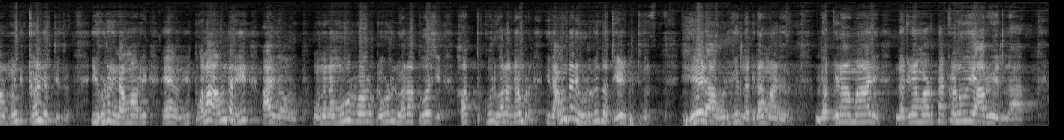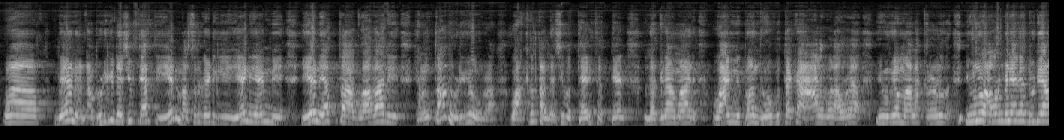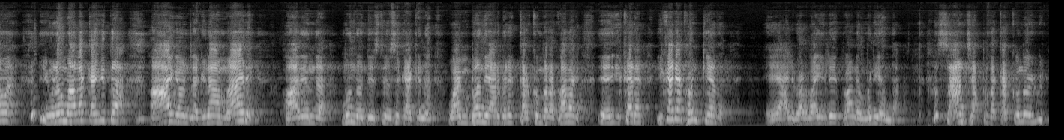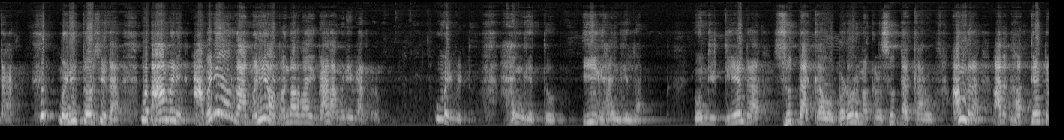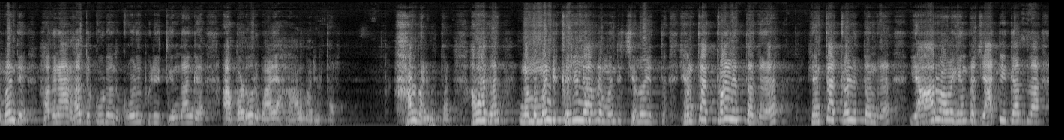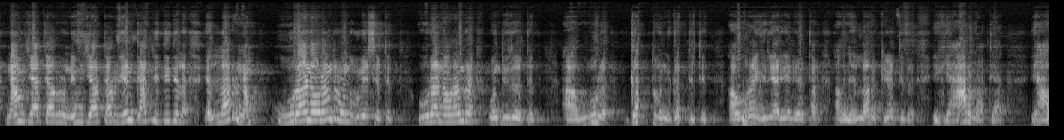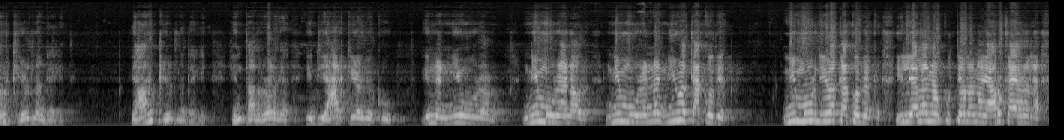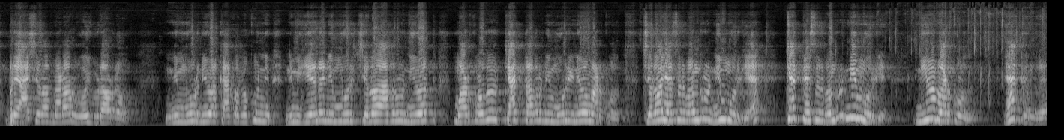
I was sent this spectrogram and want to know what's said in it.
ಅವ್ರ ಮಂದಿ ಕಣ್ಣು ಇರ್ತಿದ್ರು. ಈ ಹುಡುಗ ನಮ್ಮವ್ರಿ, ಏ ಇಟ್ಟು ಹೊಲ ಅವಂದರಿ? ಒಂದು ನಮ್ಮ ಊರು ಬರೋ ಗೌಡನ ಹೊಲ ತೋರಿಸಿ, ಹತ್ತು ಕೂರಿ ಹೊಲ ನಂಬ್ರು ಇದು ಅವಂದರಿ ಹುಡುಗಂದು ಅಂತ ಹೇಳಿಬಿಟ್ಟಿದ್ರು. ಹೇಳಿ ಆ ಹುಡುಗಿ ಲಗ್ನ ಮಾಡಿದ್ರು. ಲಗ್ನ ಮಾಡಿ, ಲಗ್ನ ಮಾಡ್ತಕ್ಕೂ ಯಾರೂ ಇಲ್ಲ. ಏನು ನಮ್ಮ ಹುಡುಗಿ ನಸೀಬ್ ತ್ಯಾರ್ತಿ ಏನು ಮೊಸರು ಗಡಿಗೆ, ಏನು ಎಮ್ಮಿ, ಏನು ಎತ್ತ, ಗೋದಾಲಿ ಎಂಥದ್ದು ಹುಡುಗಿ ಒಕ್ಕಲ್ತ ನಸೀಬ ತೆರಿತತ್ತೆ ಲಗ್ನ ಮಾಡಿ, ವಾಮಿ ಬಂದು ಹೋಗುತ್ತಕ ಆಳುಗಳು ಅವರ, ಇವಾಗ ಮಾಲಕ್ ಇವನು ಅವ್ರ ಮನ್ಯಾಗ ದುಡಿಯಾವ, ಇವನು ಮಾಲಕ್ ಆಗಿದ್ದ. ಆಗ ಅವ್ನು ಲಗ್ನ ಮಾಡಿ ಆದಿಂದ ಮುಂದೊಂದು ದಿವ್ಸ ದಿವ್ಸಕ್ಕೆ ಹಾಕಿನ ಒಮ್ಮೆ ಬಂದು ಎರಡು ಬೇರೆ ಕರ್ಕೊಂಬರಕ್ಕೆ ಹೋದಾಗ ಈ ಕಡೆ ಈ ಕಡೆ ಹೊಂಕಿ ಅದ. ಏ, ಅಲ್ಲಿ ಬೇಡ ಬಾ ಇಲ್ಲೇ ಇದ್ವಾ ನಮ್ಮ ಮನಿ ಅಂದ. ಸಾನ್ ಚಪ್ಪದ ಕರ್ಕೊಂಡು ಹೋಗ್ಬಿಟ್ಟ. ಮಣಿ ತೋರಿಸಿದ. ಮತ್ತು ಆ ಮಣಿ ಆ ಮಣಿ ಅವ್ರದ್ದು ಆ ಮಣಿ ಅವ್ರು ಬಂದಾರವಾ ಈಗ ಬೇಡ, ಆ ಮಣಿ ಬೇಡ ಹೋಗ್ಬಿಟ್ಟು ಹಂಗಿತ್ತು. ಈಗ ಹಂಗಿಲ್ಲ. ಒಂದಿಷ್ಟು ಏನರ ಶುದ್ಧ ಅಕ್ಕಾವು, ಬಡವ್ರ ಮಕ್ಕಳು ಶುದ್ಧ ಅಕ್ಕಾರು. ಅಂದ್ರೆ ಅದಕ್ಕೆ ಹದಿನೆಂಟು ಮಂದಿ ಹದಿನಾರು ಹದ್ದು ಕೂಡಿ ಒಂದು ಕೋಳಿ ಪುಳಿ ತಿಂದಂಗೆ ಆ ಬಡವ್ರು ಬಾಳೆ ಹಾಳು ಮಾಡಿಬಿಡ್ತಾರೆ. ಹಾಳು ಮಾಡಿಬಿಡ್ತಾರೆ. ಅವಾಗ ನಮ್ಮ ಮಂದಿ ಕಲೀಲಾರ್ದ ಮಂದಿ ಚಲೋ ಇತ್ತು. ಎಂಥ ಕಳ್ಳು ಇತ್ತಂದ್ರೆ ಎಂಥ ಕಳ್ಳು ಇತ್ತಂದ್ರೆ ಯಾರು ಅವಾಗ ಇಂಥ ಜಾತಿ ಗದ್ದಲ ನಮ್ಮ ಜಾತಿಯವರು ನಿಮ್ಮ ಜಾತಿಯವರು ಏನು ಗದ್ದಲ ಇದ್ದಿದ್ದಿಲ್ಲ. ಎಲ್ಲರೂ ನಮ್ಮ ಊರಾನವ್ರು ಅಂದ್ರೆ ಒಂದು ಉಮೇಶ್ ಇರ್ತಿತ್ತು. ಊರಾನವ್ರು ಅಂದ್ರೆ ಒಂದು ಇದು ಇರ್ತಿತ್ತು. ಆ ಊರ ಗತ್ತು ಒಂದು ಗತ್ತು ಇರ್ತಿತ್ತು. ಆ ಊರಾಗ ಹಿರಿಯರು ಏನು ಹೇಳ್ತಾರೆ, ಅದನ್ನೆಲ್ಲರೂ ಕೇಳ್ತಿದ್ರು. ಈಗ ಯಾರು ಮಾತ್ಯಾ? ಯಾರೂ ಕೇಳ್ದಂಗೆ ಆಗೈತಿ? ಯಾರೂ ಕೇಳ್ದಂಗೆ ಆಗೈತಿ? ಇಂಥದ್ರೊಳಗೆ ಇನ್ನು ಯಾರು ಕೇಳಬೇಕು? ಇನ್ನು ನೀವು ಊರವರು ನಿಮ್ಮ ಊರನವ್ರು ನಿಮ್ಮ ಊರನ್ನು ನೀವೇ ಕಾಕೋಬೇಕು. ನಿಮ್ಮೂರು ನೀವೇ ಕಾಕೋಬೇಕು ಇಲ್ಲೆಲ್ಲ ನಾವು ಕೂತೇವಲ್ಲ, ನಾವು ಯಾರು ಕಾಯೋರಲ್ಲ. ಬರೀ ಆಶೀರ್ವಾದ ಮಾಡೋರು ಹೋಗಿಬಿಡೋರು ನಾವು. ನಿಮ್ಮ ನಿಮ್ಮೂರು ನೀವೇ ಕಾಕೋಬೇಕು ನಿಮ್ಮ ನಿಮ್ಮೂರಿಗೆ ಚಲೋ ಆದರೂ ನೀವೇ ಮಾಡ್ಕೊಳ್ಳೋದು, ಕೆಟ್ಟ ಆದರೂ ನಿಮ್ಮೂರಿಗೆ ನೀವೇ ಮಾಡ್ಕೊಳ್ಳೋದು. ಚಲೋ ಹೆಸರು ಬಂದರೂ ನಿಮ್ಮೂರಿಗೆ ಕೆಟ್ಟ ಹೆಸರು ಬಂದರೂ ನಿಮ್ಮೂರಿಗೆ ನೀವೇ ಮಾಡ್ಕೊಳ್ಳೋದು. ಯಾಕಂದ್ರೆ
